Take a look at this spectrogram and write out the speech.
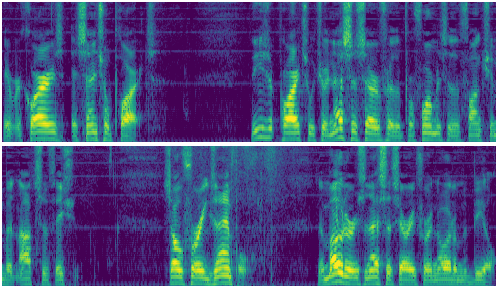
it requires essential parts. These are parts which are necessary for the performance of the function, but not sufficient. So, for example, the motor is necessary for an automobile.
